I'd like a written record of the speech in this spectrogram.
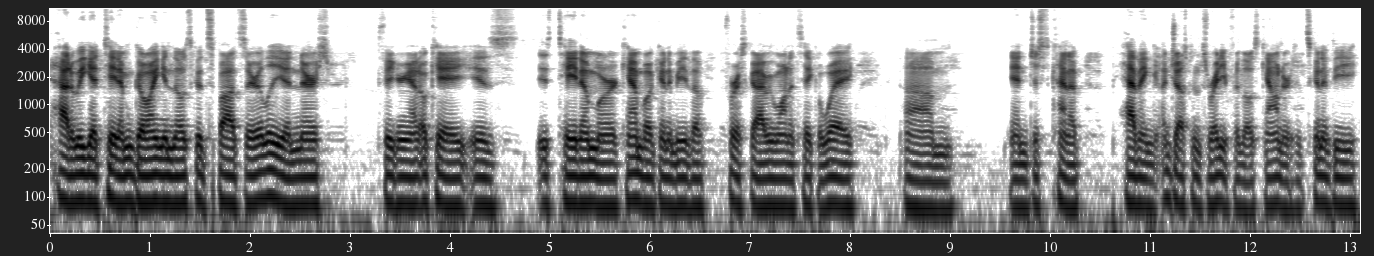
how do we get Tatum going in those good spots early, and Nurse figuring out okay is is Tatum or Kemba going to be the first guy we want to take away, um, and just kind of having adjustments ready for those counters. It's going to be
